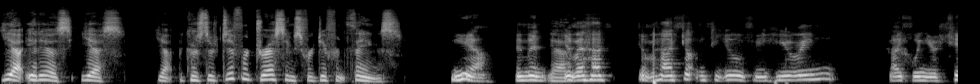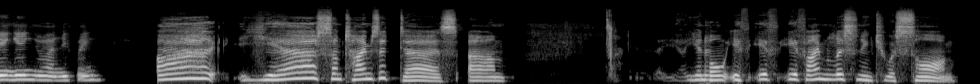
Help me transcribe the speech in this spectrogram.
Yeah, it is. Yes, yeah, because there's different dressings for different things. Yeah, and then yeah. if it has if it has something to do with your hearing, like when you're singing or anything. Uh yeah, sometimes it does. Um, you know, if if if I'm listening to a song,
